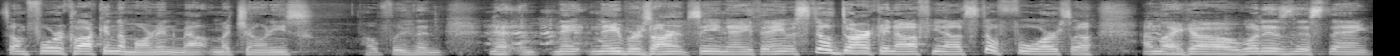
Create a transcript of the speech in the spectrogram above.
So I'm four o'clock in the morning, I'm out in my chonies. Hopefully, the na- neighbors aren't seeing anything. It was still dark enough, you know, it's still four. So I'm like, oh, what is this thing?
